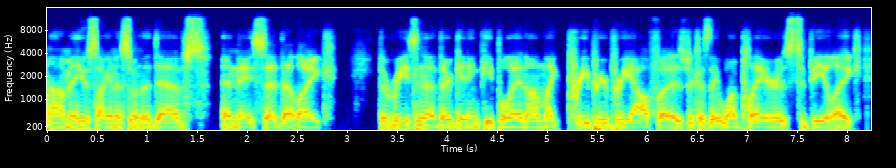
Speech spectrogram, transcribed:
Um, and he was talking to some of the devs, and they said that like the reason that they're getting people in on like pre pre pre alpha is because they want players to be like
